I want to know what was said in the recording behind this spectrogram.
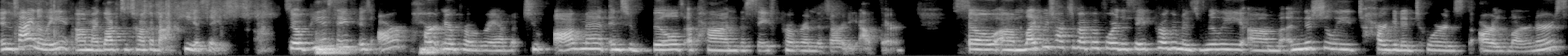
And finally, um, I'd like to talk about PSAFE. So PSAFE is our partner program to augment and to build upon the SAFE program that's already out there. So um, like we talked about before, the SAFE program is really um, initially targeted towards our learners,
